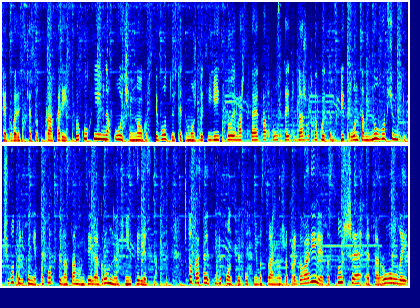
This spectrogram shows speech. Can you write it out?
Я говорю сейчас вот про корейскую кухню именно. Очень много всего. То есть это может быть и яйцо, и морская капуста, и туда же вот какой-то бекон там. Ну, в общем, чего только нет. Но порции на самом деле огромные, очень интересно. Что касается японской кухни, мы с вами уже проговорили. Это суши, это роллы.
